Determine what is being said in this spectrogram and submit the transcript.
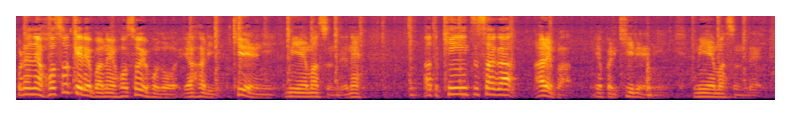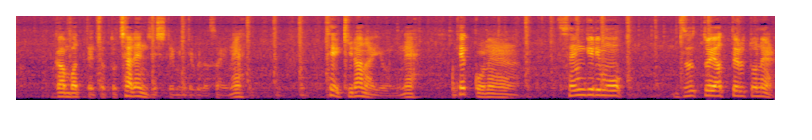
これね細ければね細いほどやはり綺麗に見えますんでね。あと均一さがあればやっぱり綺麗に見えますんで。頑張ってちょっとチャレンジしてみてくださいね。手切らないようにね。結構ね千切りもずっとやってるとね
